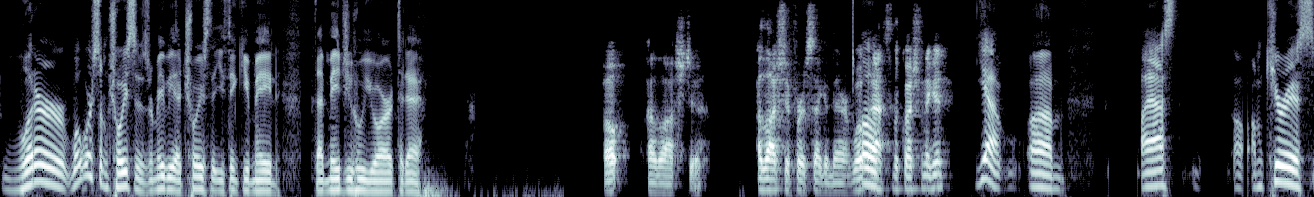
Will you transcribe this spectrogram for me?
what are what were some choices, or maybe a choice that you think you made that made you who you are today? Oh, I lost you. I lost you for a second there. What? Oh. Ask the question again yeah, um, I asked. I'm curious.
